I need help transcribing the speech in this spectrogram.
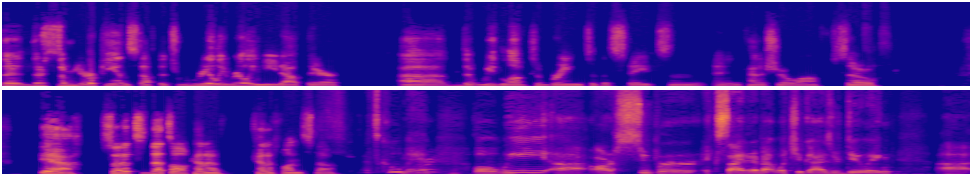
there, there's some European stuff that's really really neat out there uh that we'd love to bring to the states and and kind of show off. So yeah, so that's that's all kind of kind of fun stuff. That's cool, man. Well, we uh, are super excited about what you guys are doing. Uh,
